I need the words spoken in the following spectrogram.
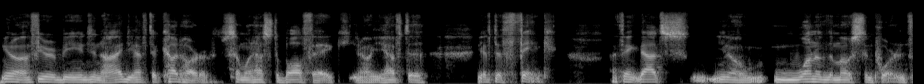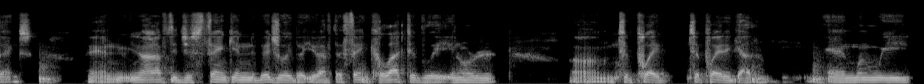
you know, if you're being denied, you have to cut harder. Someone has to ball fake, you know, you have to, you have to think. I think that's, you know, one of the most important things and you not have to just think individually, but you have to think collectively in order um, to play to play together. And when we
